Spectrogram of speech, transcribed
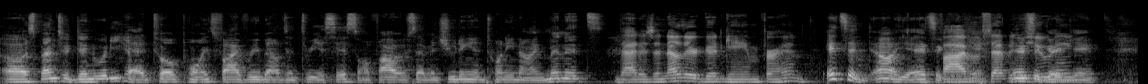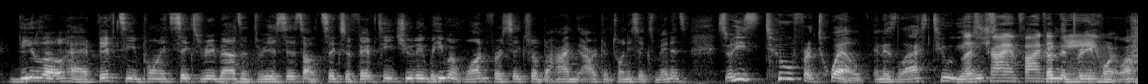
Uh, Spencer Dinwiddie had 12 points, 5 rebounds, and 3 assists on 5 of 7 shooting in 29 minutes. That is another good game for him. It's a, oh yeah, it's a Five good of game. seven it's shooting. a good game. D'Lo had 15 points, 6 rebounds, and 3 assists on 6 of 15 shooting, but he went 1 for 6 from behind the arc in 26 minutes. So he's 2 for 12 in his last two games Let's try and find from a the game. three-point line.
